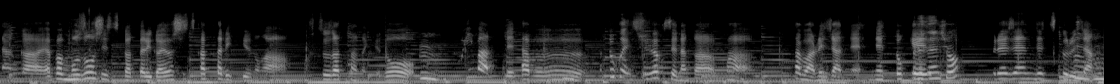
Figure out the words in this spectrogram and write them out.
なんかやっぱ模造紙使ったり画用紙使ったりっていうのが普通だったんだけど、うん、今って多分、特に中学生なんかまあ多分あれじゃんね。ネット系プレゼン書？プレゼンで作るじゃん。うん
